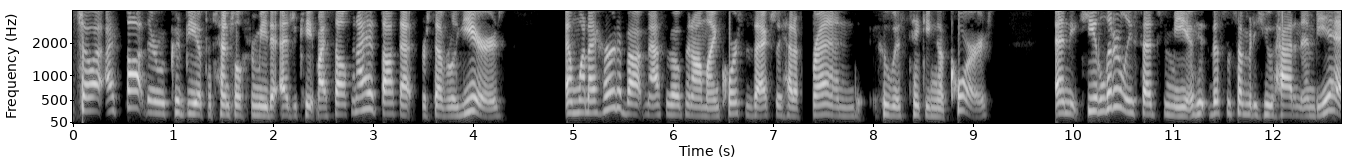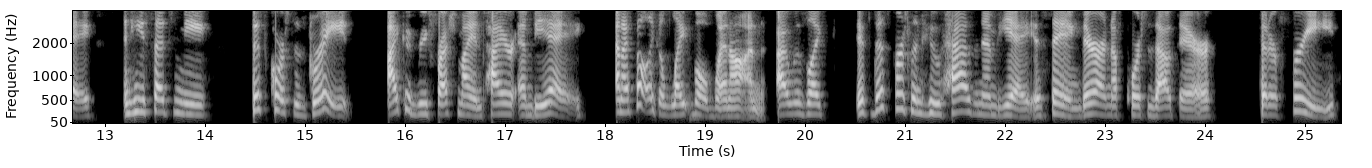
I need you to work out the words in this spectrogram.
So I, thought there could be a potential for me to educate myself. And I had thought that for several years. And when I heard about massive open online courses, I actually had a friend who was taking a course. And he literally said to me, this was somebody who had an MBA. And he said to me, This course is great. I could refresh my entire MBA. And I felt like a light bulb went on. I was like, if this person who has an MBA is saying there are enough courses out there that are free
